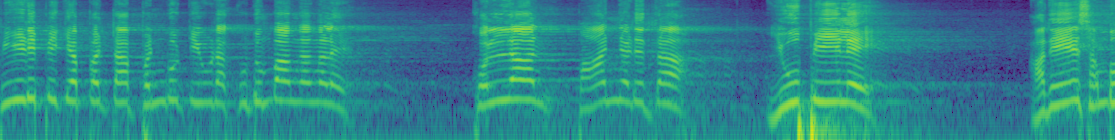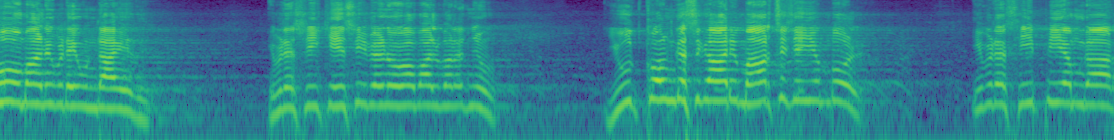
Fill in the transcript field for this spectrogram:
പീഡിപ്പിക്കപ്പെട്ട പെൺകുട്ടിയുടെ കുടുംബാംഗങ്ങളെ കൊല്ലാൻ പാഞ്ഞെടുത്ത യു പിയിലെ അതേ സംഭവമാണ് ഇവിടെ ഉണ്ടായത്. ഇവിടെ ശ്രീ കെ സി വേണുഗോപാൽ പറഞ്ഞു യൂത്ത് കോൺഗ്രസ്സുകാർ മാർച്ച് ചെയ്യുമ്പോൾ ഇവിടെ സി പി എംകാർ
